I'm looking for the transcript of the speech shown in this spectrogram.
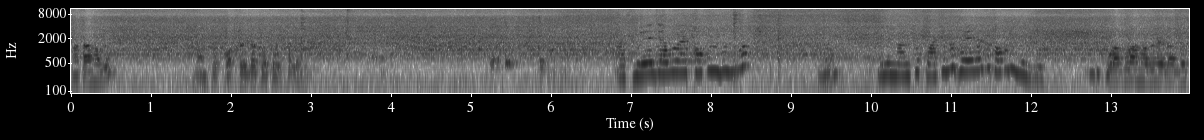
ঘাঁটা হবে মাংস কষাইটা তত ভালো হবে। আর হয়ে যাব আর কখন বুঝব? মানে মাংস কষানো হয়ে গেছে কখন বুঝব? পোড়া পোড়া হবে এটা বেশ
